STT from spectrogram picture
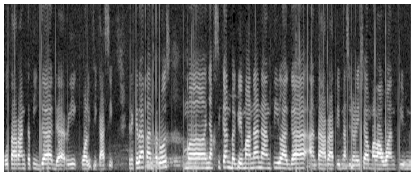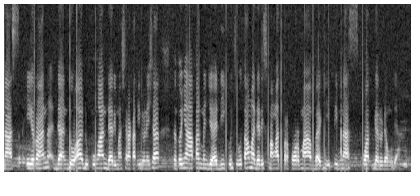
putaran ketiga dari kualifikasi. Dan kita akan terus menyaksikan bagaimana nanti laga antara timnas Indonesia melawan timnas Iran dan doa dukungan dari masyarakat Indonesia tentunya akan menjadi kunci utama dari semangat semangat performa bagi timnas kuat Garuda Muda.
